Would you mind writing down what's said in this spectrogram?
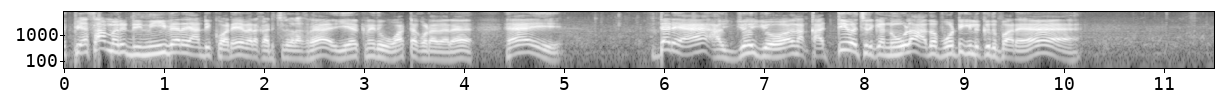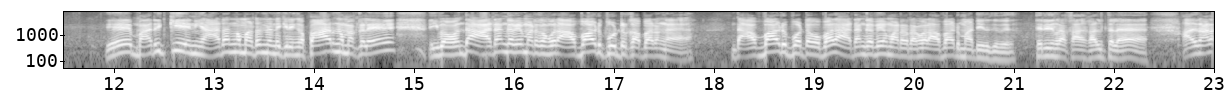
ஏ பேசாம இருடி. நீ வேற ஏன்டி கொடையை வேற கடிச்சிட்டு கிடக்குற? ஏற்கனவே இது ஓட்ட கொடை வேற. ஹேய் அடடே ஐயோயோ நான் கட்டி வச்சிருக்கேன் நூலை அதை போட்டு இழுக்குது பாரு. ஏ மறுக்கி நீ அடங்க மாட்டேன்னு நினைக்கிறீங்க. பாருங்க மக்களே இவள் வந்து அடங்கவே மாட்டேங்க ஒரு அவார்டு போட்டிருக்கா பாருங்க. இந்த அவார்டு போட்டவ பாரு அடங்கவே மாட்டேங்கிறாங்க. ஒரு அவார்டு மாட்டியிருக்குது. தெரியுங்களா கா கழுத்தில்? அதனால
